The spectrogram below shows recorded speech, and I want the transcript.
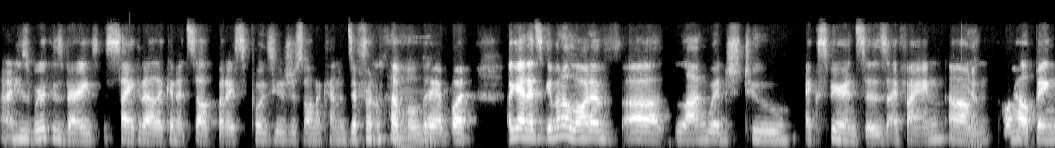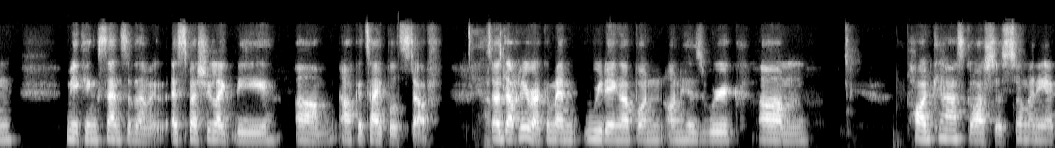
uh, his work is very psychedelic in itself, but I suppose he was just on a kind of different level Mm. there. But again, it's given a lot of uh, language to experiences. I find um, Yeah. for helping making sense of them, especially like the um, archetypal stuff. So I definitely recommend reading up on on his work. Um, podcast, gosh, there's so many. I,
